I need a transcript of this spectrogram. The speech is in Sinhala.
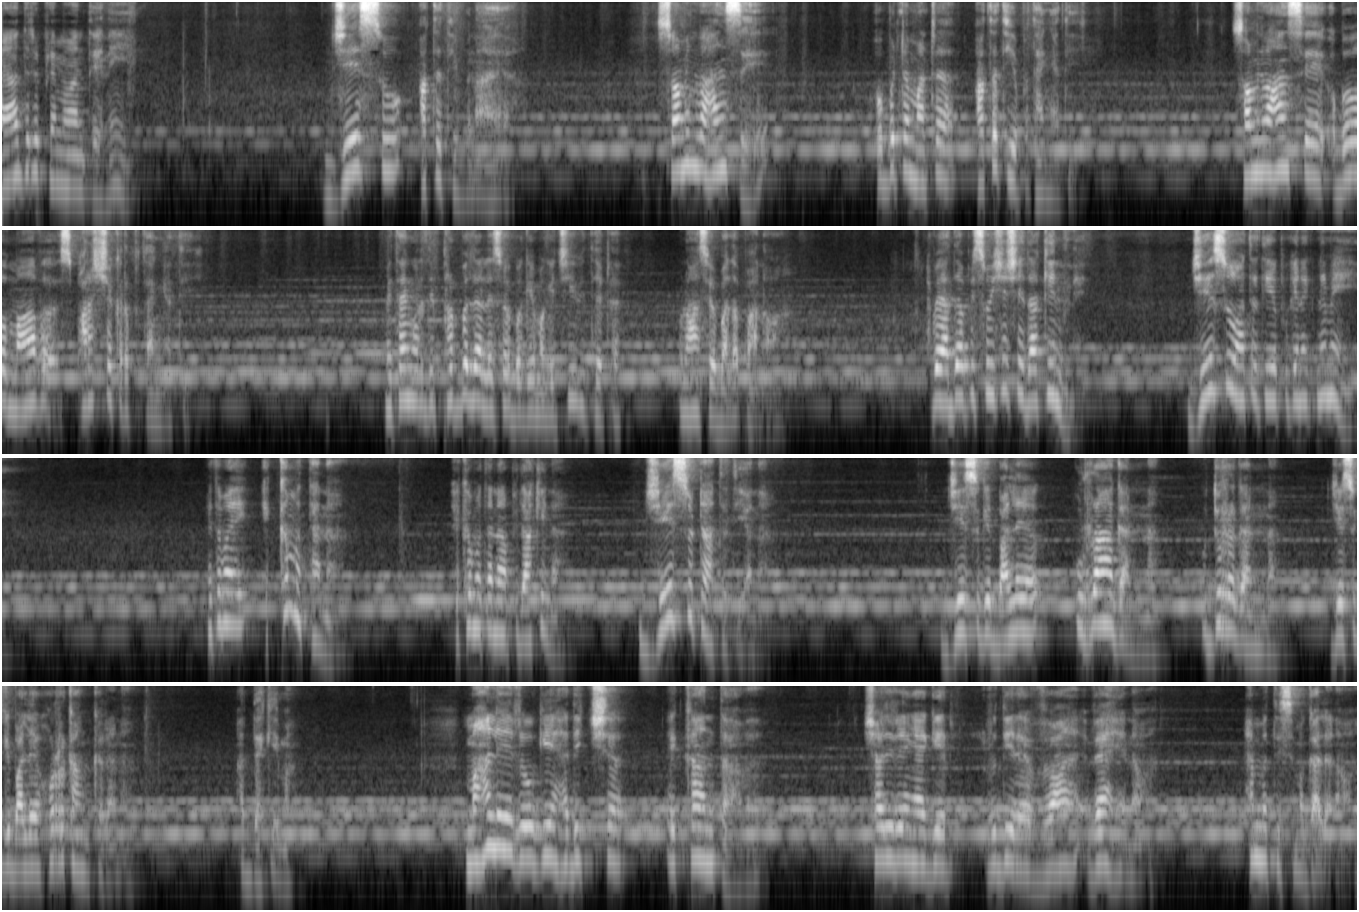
මයාදර ප්‍රමවන්තයන ජේසු අත තිබෙන අය ස්වාමින් වහන්සේ ඔබට මට අත තියපු තැන් ඇති. ස්වාමින් වහන්සේ ඔබ මාව ස්පර්ශ කරපු තැන් ඇති. මෙතැන්වලදි ප්‍රබල ලෙස ඔබගේ මගේ ජීවිතයට උන්වහන්සය බලපානවා. හැබැ අද අපි සුවිශේෂය දකින්නේ. ජේසු අත තියපු කෙනෙක් නෙමෙයි. එතමයි එකම තැන එකම තැන අපි දකින ජේසුට අත තියන ජේසුගේ බලය උරාගන්න උදුරගන්න ජේසුගේ බලය හොරකං කරන අත්දැකීම. මහලේ රෝගය හැදිච්ච එකාන්තාව ශරිරයෙන් ඇගේ රුදිර වැහෙනවා හැම්මතිස්සම ගලනවා.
